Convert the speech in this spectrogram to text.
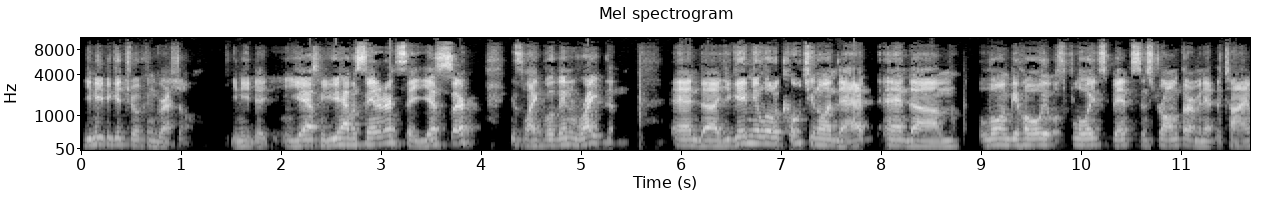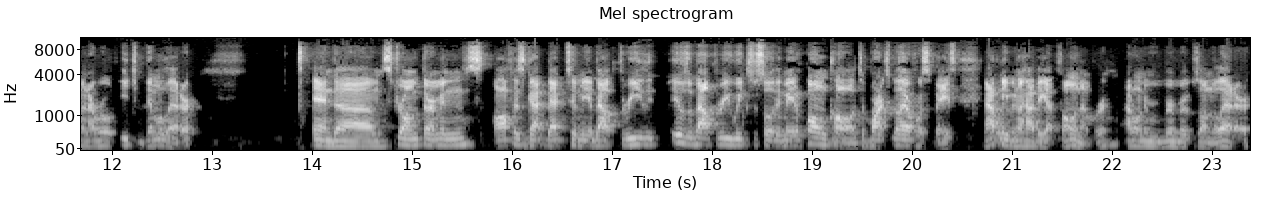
you need to get you a congressional. You need to, you asked me, You have a senator? I Yes, sir. He's like, Well, then write them. And uh, you gave me a little coaching on that. And um, lo and behold, it was Floyd Spence and Strom Thurmond at the time. And I wrote each of them a letter and um, Strom Thurmond's office got back to me about three. It was about three weeks or so. They made a phone call to Barksdale Air Force Base. And I don't even know how they got phone number. I don't even remember it was on the letter.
